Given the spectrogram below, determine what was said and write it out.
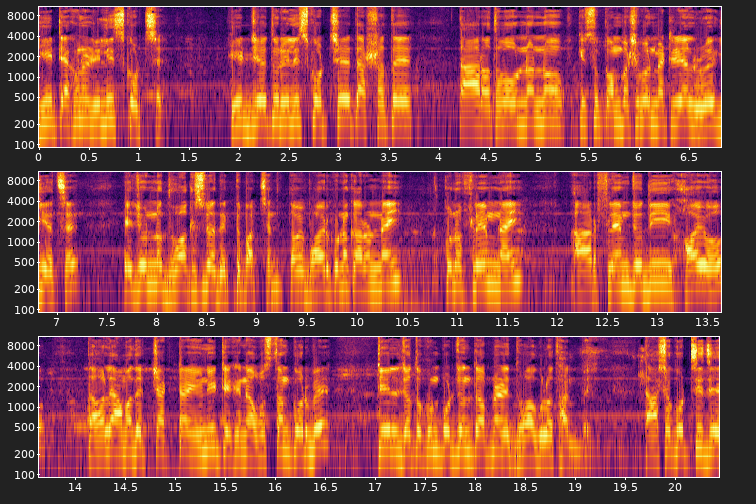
হিট এখনও রিলিজ করছে। হিট যেহেতু রিলিজ করছে, তার সাথে তার অথবা অন্যান্য কিছু কম্বাসেবল ম্যাটেরিয়াল রয়ে গিয়েছে এই জন্য ধোঁয়া কিছুটা দেখতে পাচ্ছেন। তবে ভয়ের কোনো কারণ নাই, কোনো ফ্লেম নাই। আর ফ্লেম যদি হয়ও, তাহলে আমাদের চারটা ইউনিট এখানে অবস্থান করবে টিল যতক্ষণ পর্যন্ত আপনার এই ধোঁয়াগুলো থাকবে। আশা করছি যে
